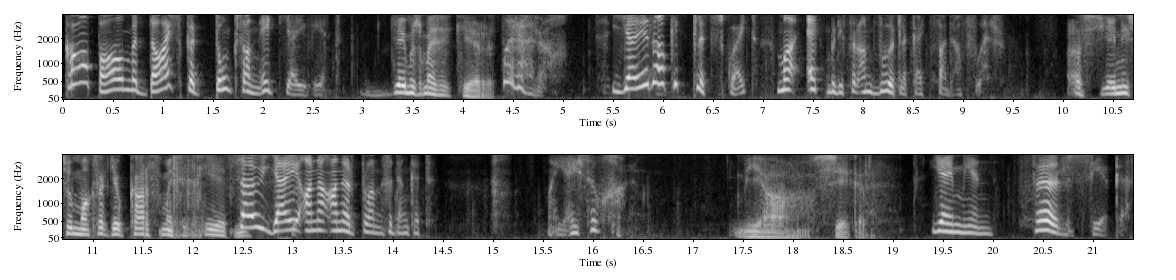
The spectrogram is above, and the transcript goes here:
Kaap haal met daai skedonk sal net jy weet. Jy moes my gekeer het. Regtig. Jy raak die klits kwyt, maar ek moet die verantwoordelikheid vat daarvoor. As jy nie so maklik jou kar vir my gegee het nie. Sou jy aan 'n ander plan gedink het? Maar jy sou gaan. Ja, seker. Jy meen verseker.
